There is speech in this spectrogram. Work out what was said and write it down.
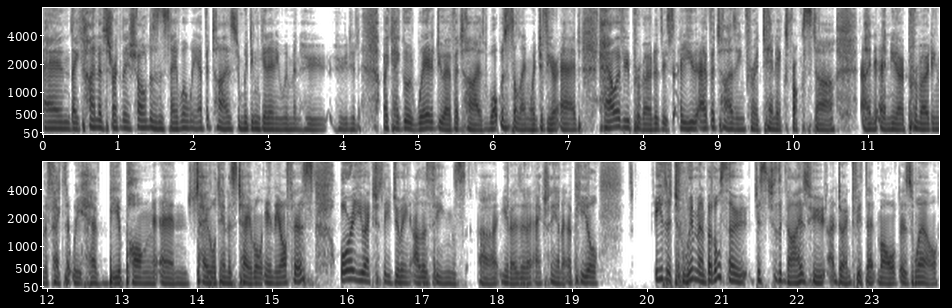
And they kind of shrug their shoulders and say, well, we advertised and we didn't get any women who, who did. Okay, good. Where did you advertise? Advertise? What was the language of your ad? How have you promoted this? Are you advertising for a 10x Rockstar and, and you know promoting the fact that we have beer pong and table tennis table in the office, or are you actually doing other things uh, you know that are actually going to appeal either to women, but also just to the guys who don't fit that mold as well.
